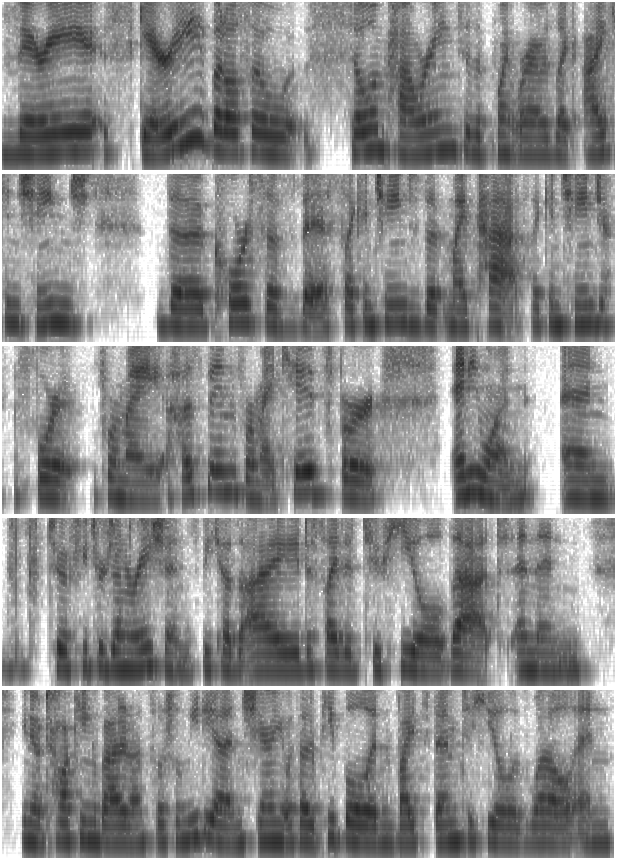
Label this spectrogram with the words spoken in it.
very scary, but also so empowering to the point where I was like, I can change the course of this i can change the my path. I can change for for my husband for my kids for anyone and to future generations because i decided to heal that. And then you know talking about it on social media and sharing it with other people it invites them to heal as well. And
